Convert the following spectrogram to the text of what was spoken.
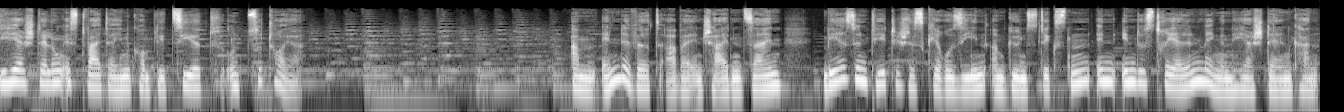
Die Herstellung ist weiterhin kompliziert und zu teuer. Am Ende wird aber entscheidend sein, wer synthetisches Kerosin am günstigsten in industriellen Mengen herstellen kann.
